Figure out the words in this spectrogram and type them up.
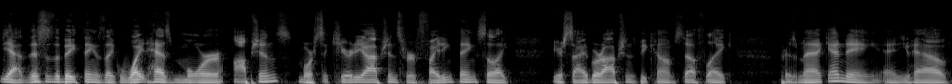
yeah, this is the big thing. Is like white has more options, more security options for fighting things. So like your sideboard options become stuff like prismatic ending, and you have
